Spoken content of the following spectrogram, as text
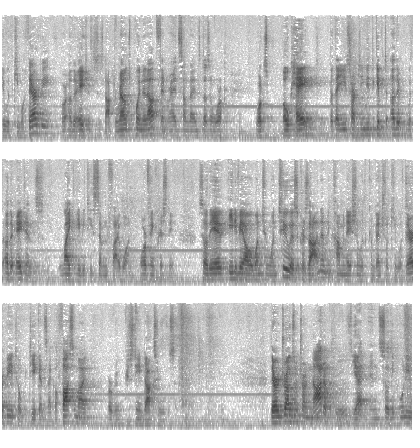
it with chemotherapy or other agents. As Dr. Reynolds pointed out, Fenred sometimes doesn't work, works okay, but then you start to you need to give it to other, with other agents like ABT751 or vincristine. So the ADVL1212 is crizotinib in combination with conventional chemotherapy, topotecan cyclophosphamide, or vincristine doxorubicin. There are drugs which are not approved yet, and so the only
